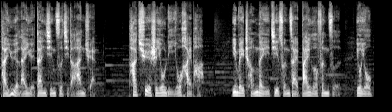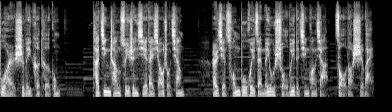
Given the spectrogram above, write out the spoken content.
他越来越担心自己的安全。他确实有理由害怕，因为城内既存在白俄分子，又有布尔什维克特工。他经常随身携带小手枪，而且从不会在没有守卫的情况下走到室外。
